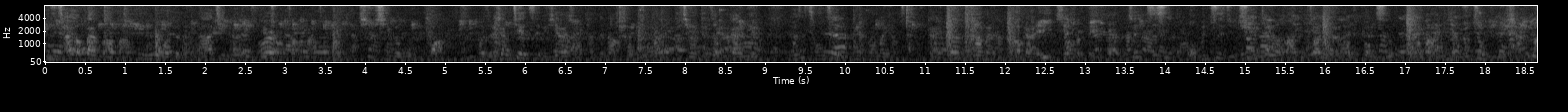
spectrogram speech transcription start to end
你才有办法把部落的人拉进来，去创造那种体系跟文化。或者像建制你现在所谈的那种东西，它以前的这种概念，它是从这里面慢慢养成概念，慢慢养成概念。所以只是我们自己去没有把抓起来那种共识，我们没有办法影响原住民的想法，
